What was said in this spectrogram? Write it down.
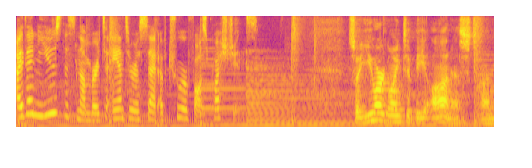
I then used this number to answer a set of true or false questions. So you are going to be honest on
